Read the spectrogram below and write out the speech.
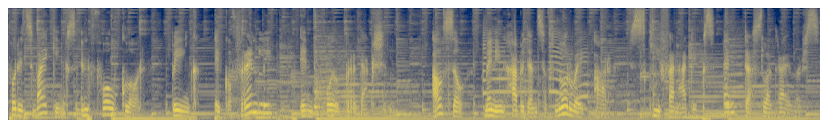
for its Vikings and folklore, being eco-friendly and oil production. Also, many inhabitants of Norway are ski fanatics and Tesla drivers.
